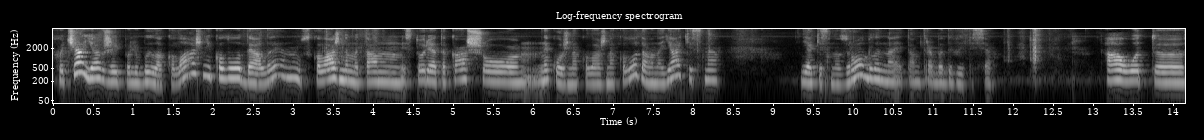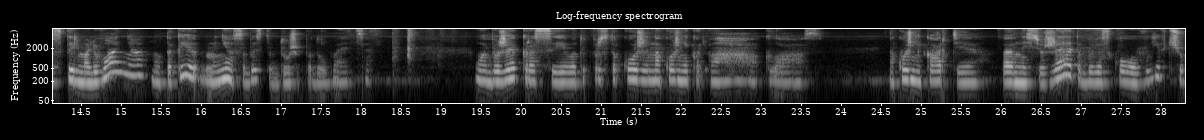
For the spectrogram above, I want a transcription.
Хоча я вже й полюбила колажні колоди, але ну, з колажними там історія така, що не кожна колажна колода, вона якісна, якісно зроблена, і там треба дивитися. А от е, стиль малювання, ну, такий мені особисто дуже подобається. Ой, боже, як красиво. Тут просто кожен на кожній карті. А, клас! На кожній карті певний сюжет, обов'язково вивчу,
